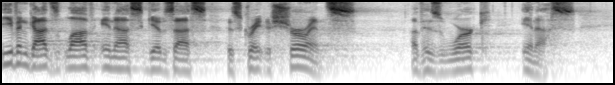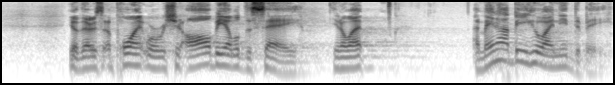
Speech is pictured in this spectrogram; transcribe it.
even God's love in us gives us this great assurance of his work in us. You know, there's a point where we should all be able to say, you know what? I may not be who I need to be,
